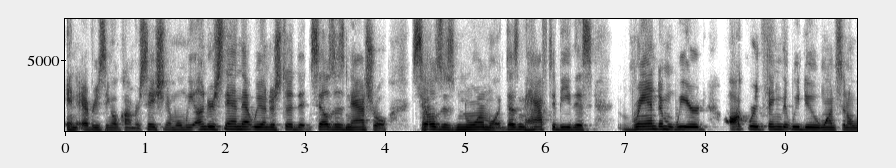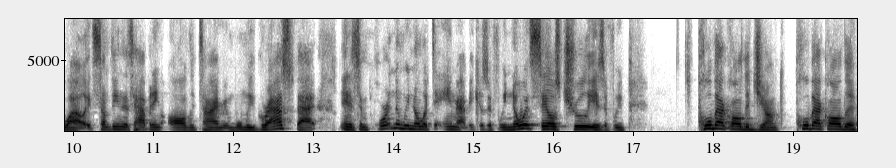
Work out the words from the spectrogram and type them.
in every single conversation. And when we understand that, we understood that sales is natural, sales is normal. It doesn't have to be this random, weird, awkward thing that we do once in a while. It's something that's happening all the time. And when we grasp that, and it's important that we know what to aim at because if we know what sales truly is, if we pull back all the junk, pull back all the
